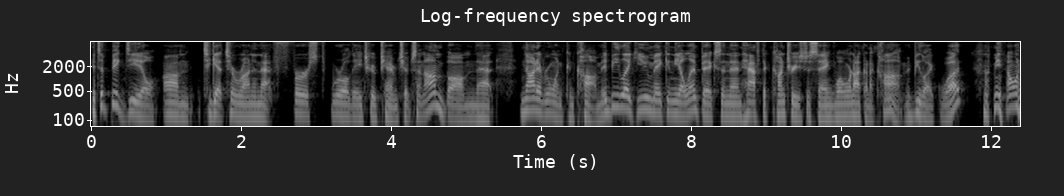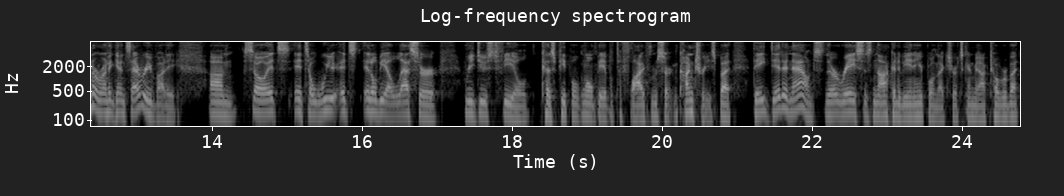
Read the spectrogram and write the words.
it's a big deal um, to get to run in that first World Age Group Championships. And I'm bummed that not everyone can come. It'd be like you making the Olympics and then half the countries just saying, well, we're not going to come. It'd be like, what? I mean, I want to run against everybody. Um, so it's it's a weird it's it'll be a lesser reduced field because people won't be able to fly from certain countries. But they did announce their race is not going to be in April next year. It's going to be October. But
